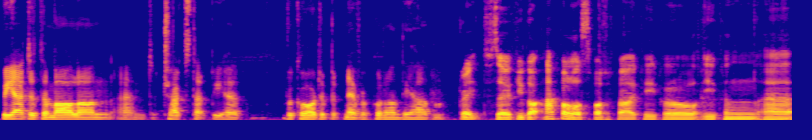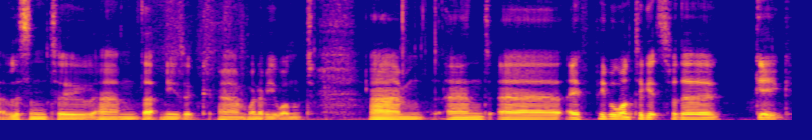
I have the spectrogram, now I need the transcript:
we added them all on, and tracks that we had recorded but never put on the album. Great. So if you've got Apple or Spotify, people, you can uh, listen to um, that music um, whenever you want. Um, and uh, if people want tickets for the gig,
